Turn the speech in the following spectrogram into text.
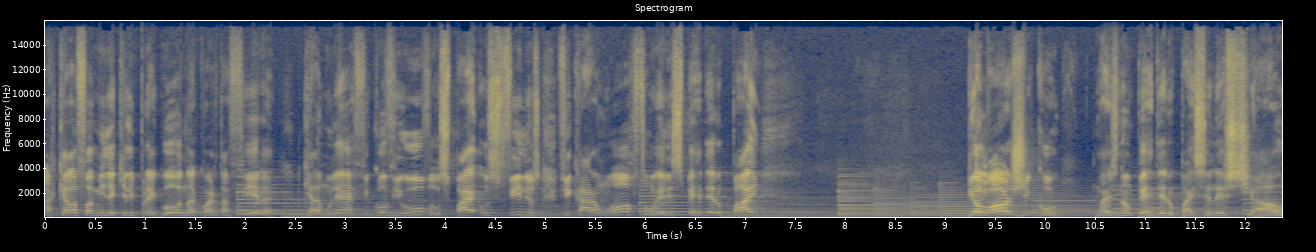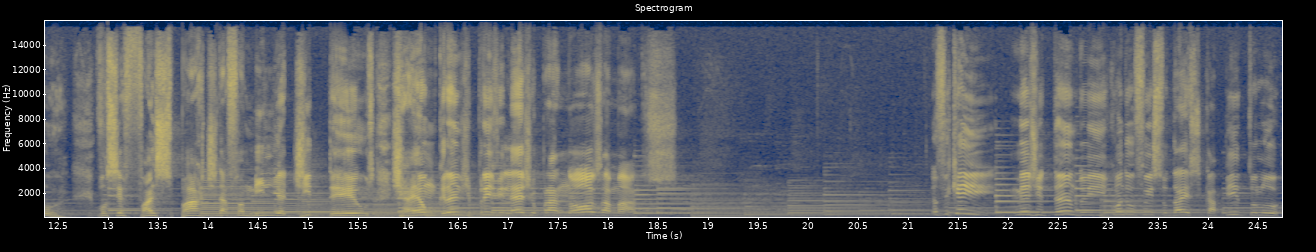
Aquela família que ele pregou na quarta-feira, aquela mulher ficou viúva, os, pai, os filhos ficaram órfãos, eles perderam o pai biológico, mas não perderam o pai celestial. Você faz parte da família de Deus, já é um grande privilégio para nós, amados. Eu fiquei meditando e quando eu fui estudar esse capítulo,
